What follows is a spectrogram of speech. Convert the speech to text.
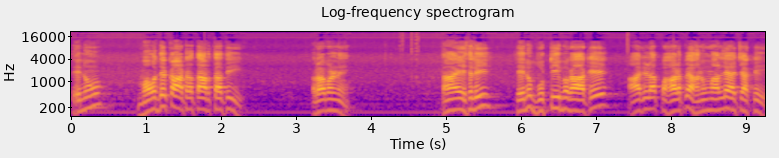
ਤੈਨੂੰ ਮੌਤ ਦੇ ਘਾਟ ਉਤਾਰਤਾ ਤੀ, ਰਾਵਣ ਨੇ। ਤਾਂ ਇਸ ਲਈ ਤੈਨੂੰ ਬੁੱਟੀ ਮਗਾ ਕੇ ਆ ਜਿਹੜਾ ਪਹਾੜ ਪਿਆ ਹਨੂਮਾਨ ਲਿਆ ਚੱਕ ਕੇ,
